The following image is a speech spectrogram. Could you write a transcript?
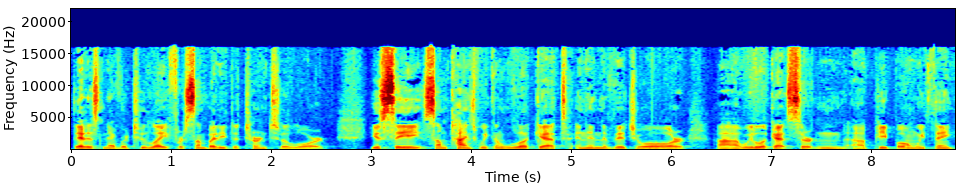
that it's never too late for somebody to turn to the Lord. You see, sometimes we can look at an individual or uh, we look at certain uh, people and we think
